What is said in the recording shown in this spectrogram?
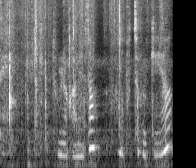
네, 돌려가면서 붙여볼게요.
